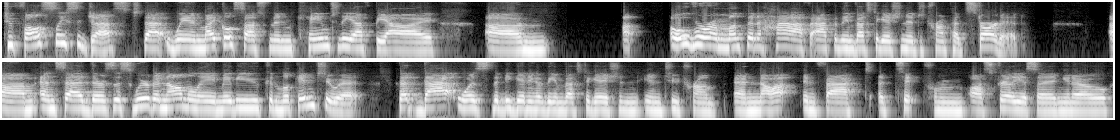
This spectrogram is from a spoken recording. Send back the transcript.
to falsely suggest that when Michael Sussman came to the FBI um, uh, over a month and a half after the investigation into Trump had started um, and said, There's this weird anomaly, maybe you can look into it that that was the beginning of the investigation into Trump and not, in fact, a tip from Australia saying, you know,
